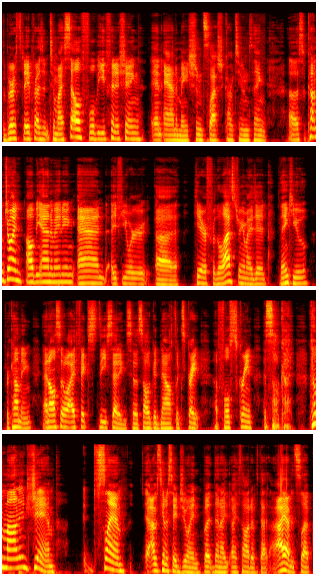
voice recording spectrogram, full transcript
the birthday present to myself will be finishing an animation slash cartoon thing. Uh, so come join, I'll be animating, and if you were uh, here for the last stream I did, thank you for coming. And also, I fixed the settings, so it's all good now. it looks great. A full screen, it's all good. Come on and jam! Slam! I was gonna say join, but then I, I thought of that. I haven't slept.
